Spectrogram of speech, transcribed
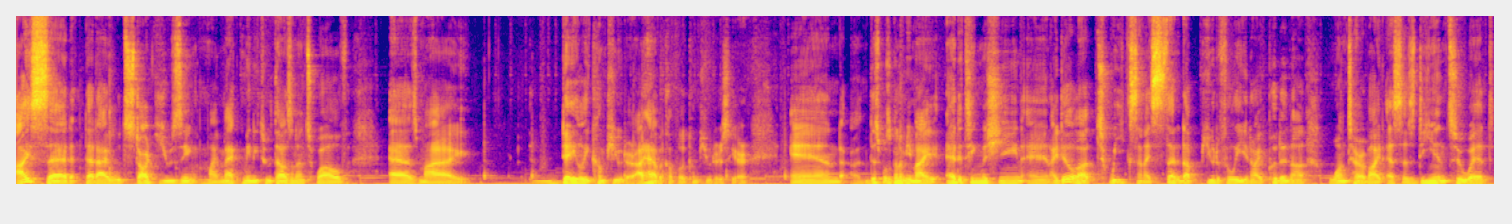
I said that I would start using my Mac Mini 2012 as my daily computer. I have a couple of computers here. And uh, this was going to be my editing machine, and I did a lot of tweaks and I set it up beautifully. You know, I put in a one terabyte SSD into it,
